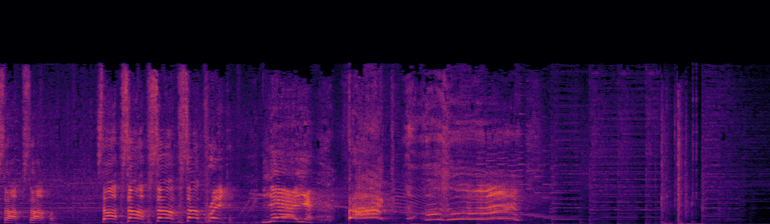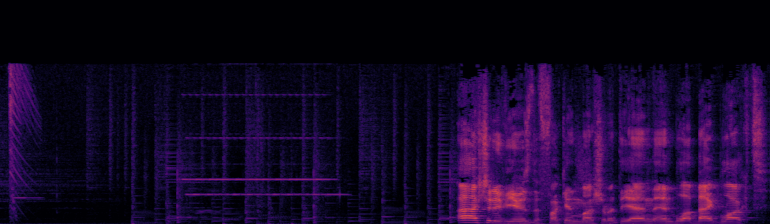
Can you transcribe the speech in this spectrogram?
Stop, stop, stop. Stop, stop, stop, stop, break. Yeah, yeah. Fuck! I should have used the fucking mushroom at the end and block back blocked.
